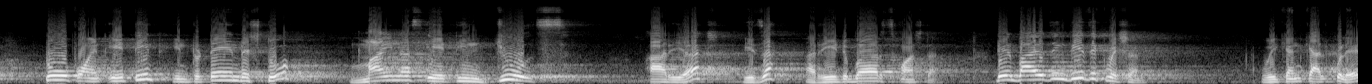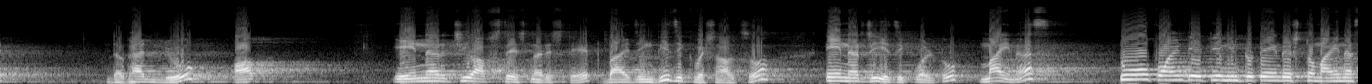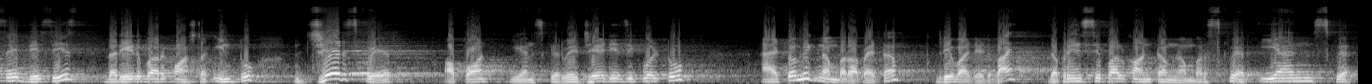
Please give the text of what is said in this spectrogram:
2.18 into 10 raised to minus 18 joules. RH is a, a Rydberg constant. Then by using this equation, we can calculate the value of energy of stationary state by using this equation also. Energy is equal to minus 2.18 into 10 raised to minus 8 this is the Rydberg constant into z square upon n square. Where z is equal to atomic number of atom divided by the principal quantum number square n square.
